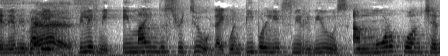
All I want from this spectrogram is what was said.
and everybody yes. believe me in my industry too like when people leaves me reviews i'm more conscious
